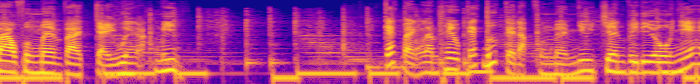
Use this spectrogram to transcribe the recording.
vào phần mềm và chạy quyền admin. Các bạn làm theo các bước cài đặt phần mềm như trên video nhé.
